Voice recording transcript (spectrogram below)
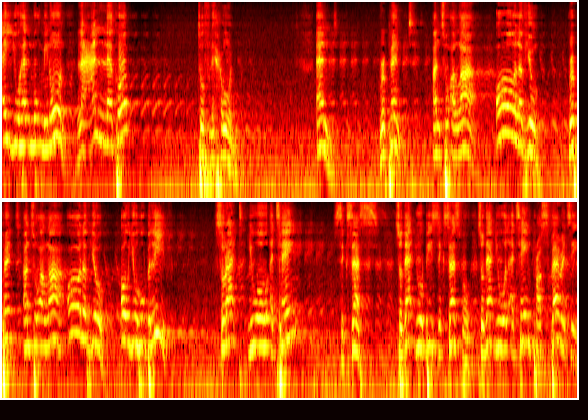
أَيُّهَا الْمُؤْمِنُونَ لَعَلَّكُمْ تُفْلِحُونَ And repent unto Allah, all of you. Repent unto Allah, all of you, O you who believe, so that you will attain success so that you will be successful, so that you will attain prosperity.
